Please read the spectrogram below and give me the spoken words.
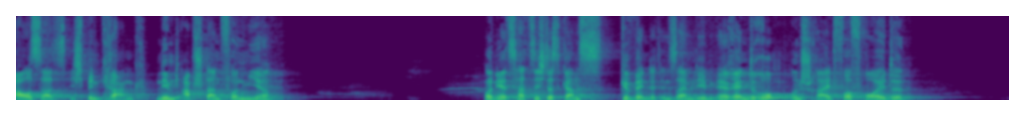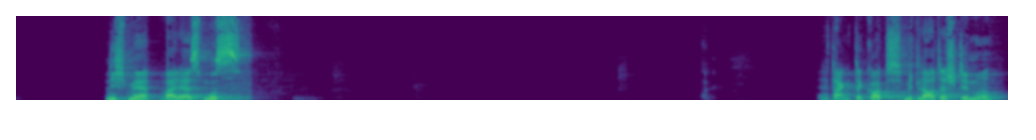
Aussatz, ich bin krank, nehmt Abstand von mir. Und jetzt hat sich das ganz gewendet in seinem Leben. Er rennt rum und schreit vor Freude. Nicht mehr, weil er es muss. Er dankte Gott mit lauter Stimme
